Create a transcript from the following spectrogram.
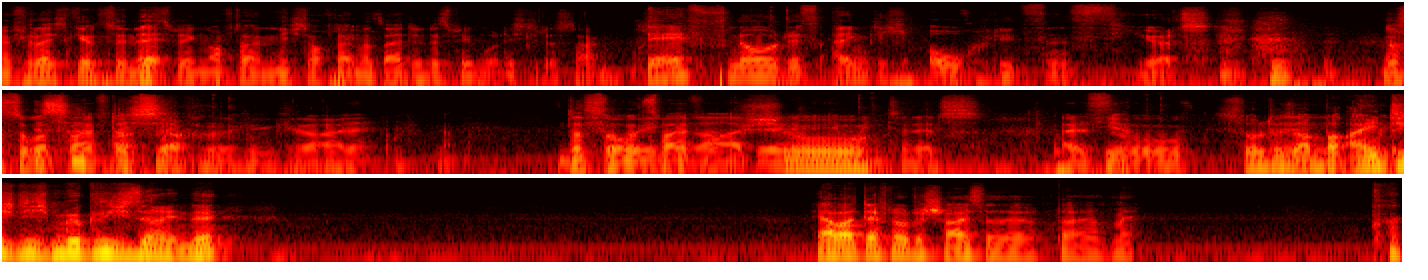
Ja, vielleicht gibt es den deswegen auf nicht auf deiner Seite, deswegen wollte ich dir das sagen. Death Note ist eigentlich auch lizenziert. Das ist sogar ist zweifach. Ich auch gerade. Das ist sogar zweifach. im Internet. Also, Sollte es aber eigentlich nicht möglich sein, ne? Ja, aber Death Note ist scheiße, also daher, meh. wenn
